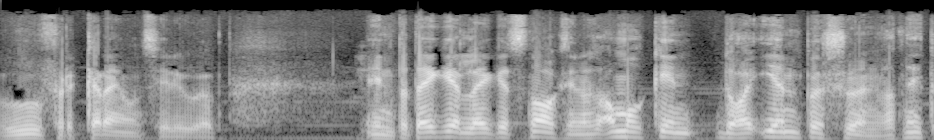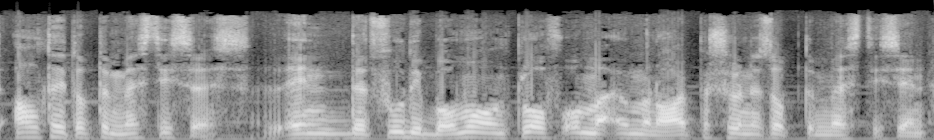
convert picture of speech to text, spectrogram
Hoe verkry ons hierdie hoop? En partykeer lyk dit snaaks en ons almal ken daai een persoon wat net altyd optimisties is en dit voel die bomme ontplof om om en daai persoon is optimisties en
